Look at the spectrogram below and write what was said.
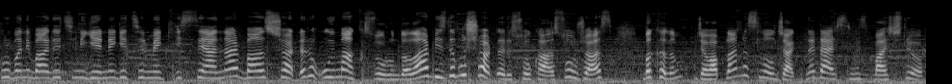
Kurban ibadetini yerine getirmek isteyenler bazı şartlara uymak zorundalar. Biz de bu şartları sokağa soracağız. Bakalım cevaplar nasıl olacak? Ne dersiniz? Başlıyor.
